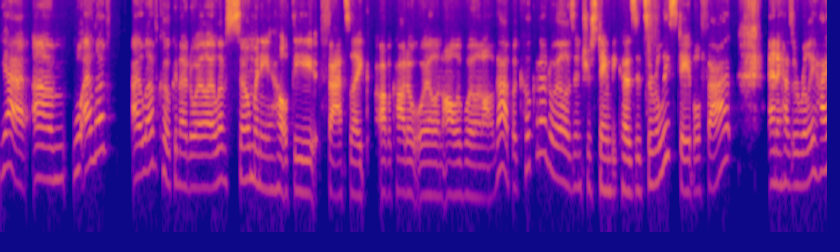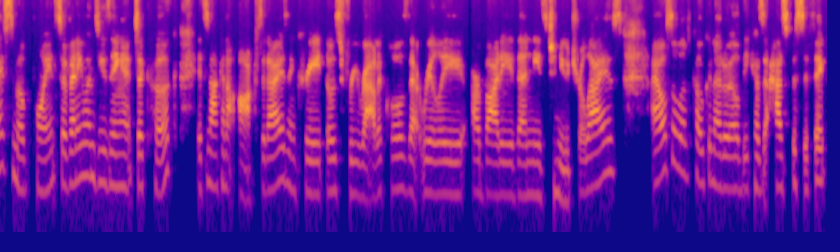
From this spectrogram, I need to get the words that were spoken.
Yeah. Um, well, I love I love coconut oil. I love so many healthy fats like avocado oil and olive oil and all of that. But coconut oil is interesting because it's a really stable fat and it has a really high smoke point. So if anyone's using it to cook, it's not going to oxidize and create those free radicals that really our body then needs to neutralize. I also love coconut oil because it has specific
